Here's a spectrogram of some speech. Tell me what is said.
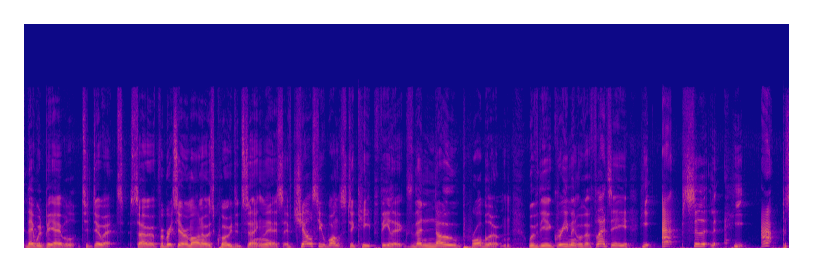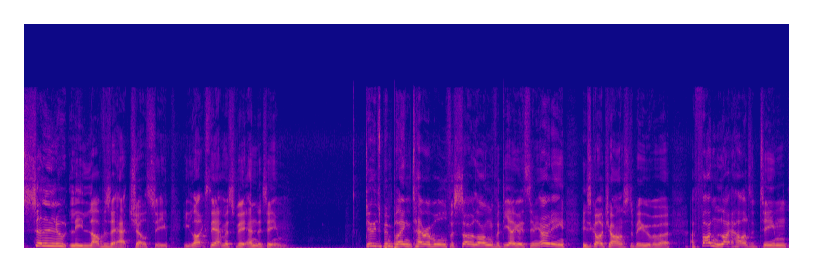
they would be able to do it. So Fabrizio Romano is quoted saying this If Chelsea wants to keep Felix, then no problem. With the agreement with Atleti, he absolutely he absolutely loves it at Chelsea. He likes the atmosphere and the team. Dude's been playing terrible for so long for Diego Simeone. He's got a chance to be with a, a fun, light-hearted team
